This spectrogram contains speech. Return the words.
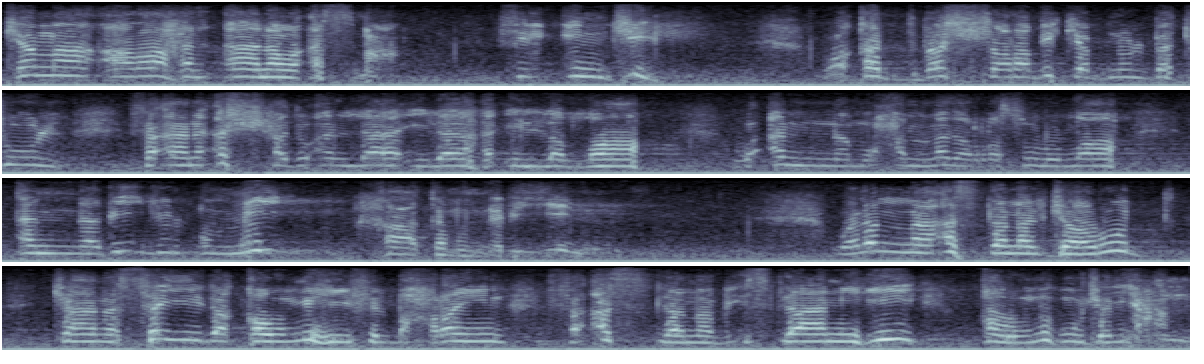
كما أراها الآن وأسمع في الإنجيل. وقد بشر بك ابن البتول فأنا أشهد أن لا إله إلا الله وأن محمد رسول الله النبي الأمي خاتم النبيين. ولما أسلم الجارود كان سيد قومه في البحرين فأسلم بإسلامه قومه جميعا.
